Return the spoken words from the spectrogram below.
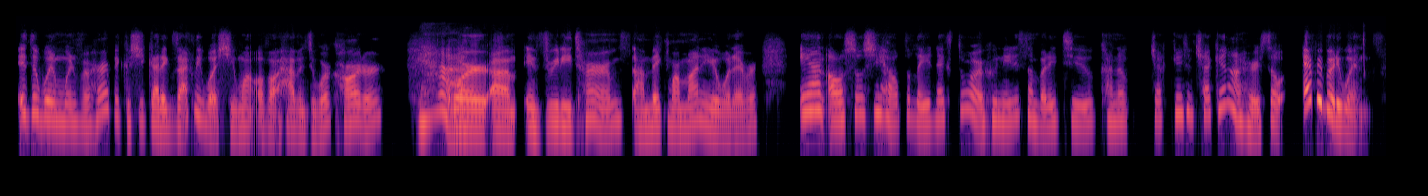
It's a win-win for her because she got exactly what she want without having to work harder Yeah. or um, in 3D terms, uh, make more money or whatever. And also, she helped the lady next door who needed somebody to kind of check in check in on her. So everybody wins.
